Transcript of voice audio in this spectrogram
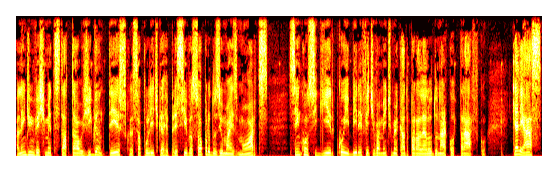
Além de um investimento estatal gigantesco, essa política repressiva só produziu mais mortes, sem conseguir coibir efetivamente o mercado paralelo do narcotráfico, que, aliás,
